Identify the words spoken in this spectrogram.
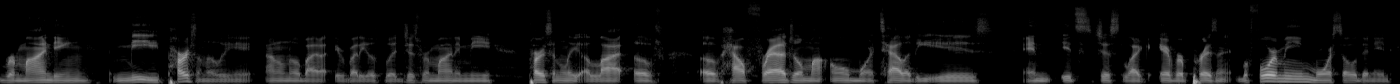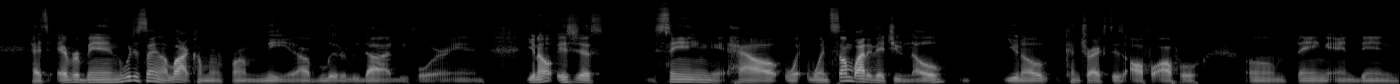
reminding me personally i don't know about everybody else but just reminding me personally a lot of of how fragile my own mortality is and it's just like ever present before me more so than it has ever been which is saying a lot coming from me i've literally died before and you know it's just seeing how when, when somebody that you know you know contracts this awful awful um thing and then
